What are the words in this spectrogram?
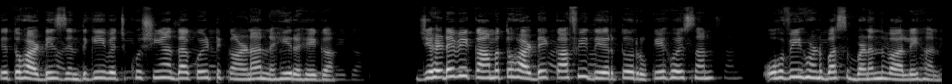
ਤੇ ਤੁਹਾਡੀ ਜ਼ਿੰਦਗੀ ਵਿੱਚ ਖੁਸ਼ੀਆਂ ਦਾ ਕੋਈ ਟਿਕਾਣਾ ਨਹੀਂ ਰਹੇਗਾ। ਜਿਹੜੇ ਵੀ ਕੰਮ ਤੁਹਾਡੇ ਕਾਫੀ ਦੇਰ ਤੋਂ ਰੁਕੇ ਹੋਏ ਸਨ, ਉਹ ਵੀ ਹੁਣ ਬਸ ਬਣਨ ਵਾਲੇ ਹਨ।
